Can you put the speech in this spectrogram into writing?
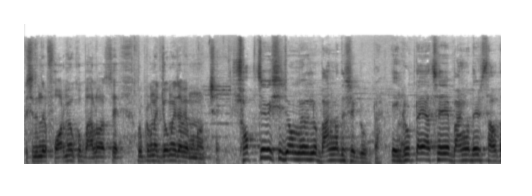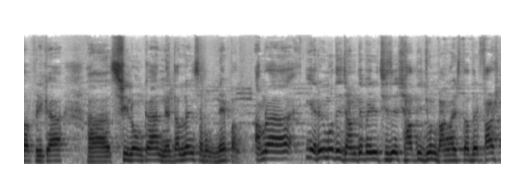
কিছুদিন ধরে ফর্মেও খুব ভালো আছে গ্রুপটা মানে জমে যাবে মনে হচ্ছে। সবচেয়ে বেশি জমে হলো বাংলাদেশের গ্রুপটা এই গ্রুপটাই আছে Bangladesh South Africa Sri Lanka Netherlands এবং নেপাল আমরা এরই মধ্যে জানতে পেরেছি যে সাতই জুন বাংলাদেশ তাদের ফার্স্ট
